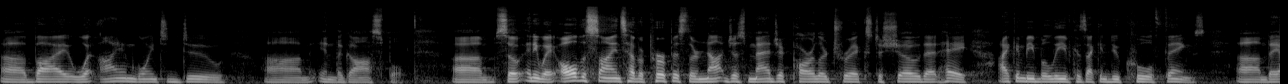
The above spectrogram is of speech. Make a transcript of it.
uh, by what I am going to do um, in the gospel. Um, so, anyway, all the signs have a purpose. They're not just magic parlor tricks to show that, hey, I can be believed because I can do cool things. Um, they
